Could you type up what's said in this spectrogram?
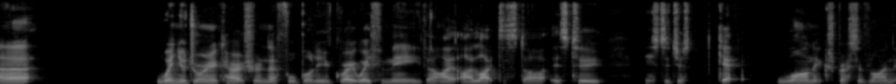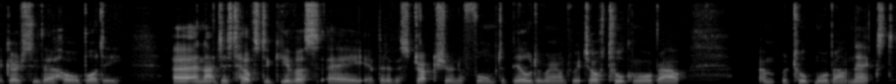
Uh, when you're drawing a character in their full body, a great way for me that I, I like to start is to is to just get one expressive line that goes through their whole body. Uh, and that just helps to give us a, a bit of a structure and a form to build around, which I'll talk more about. Um, we'll talk more about next.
